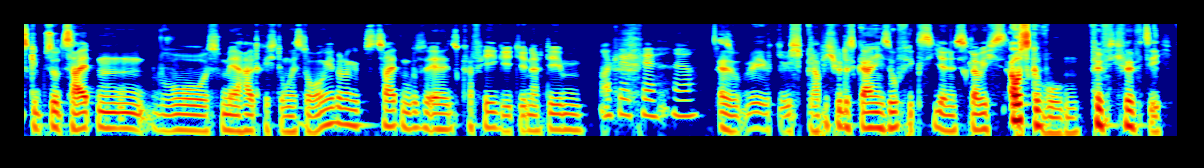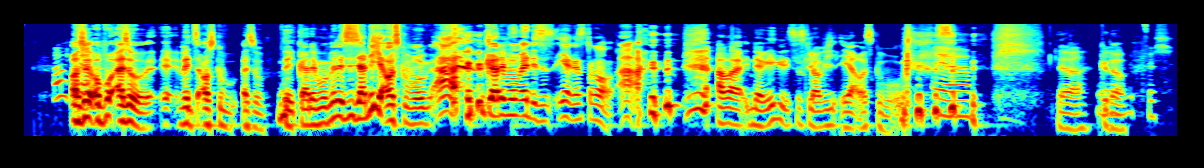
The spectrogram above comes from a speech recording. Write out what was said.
Es gibt so Zeiten, wo es mehr halt Richtung Restaurant geht und dann gibt es Zeiten, wo es eher ins Café geht, je nachdem. Okay, okay, ja. Also ich- ich glaube, ich würde es gar nicht so fixieren. Es ist, glaube ich, ausgewogen. 50-50. Also, obwohl, also wenn es ausgewogen, also, nee, gerade im Moment ist es ja nicht ausgewogen. Ah, gerade im Moment ist es eher Restaurant. Ah, aber in der Regel ist es, glaube ich, eher ausgewogen. Ja, ja, genau. ja witzig.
